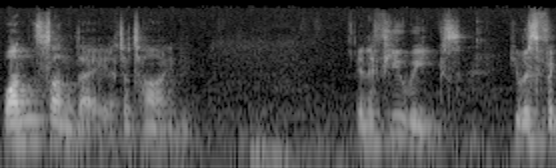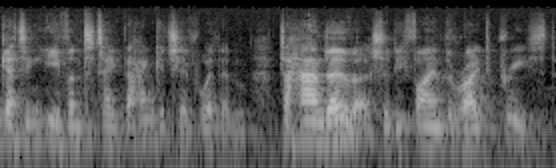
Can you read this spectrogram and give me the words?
one Sunday at a time. In a few weeks, he was forgetting even to take the handkerchief with him, to hand over should he find the right priest.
